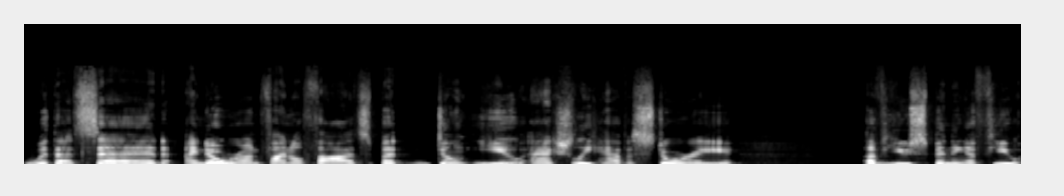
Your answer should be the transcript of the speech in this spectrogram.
with that said, I know we're on final thoughts, but don't you actually have a story of you spending a few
